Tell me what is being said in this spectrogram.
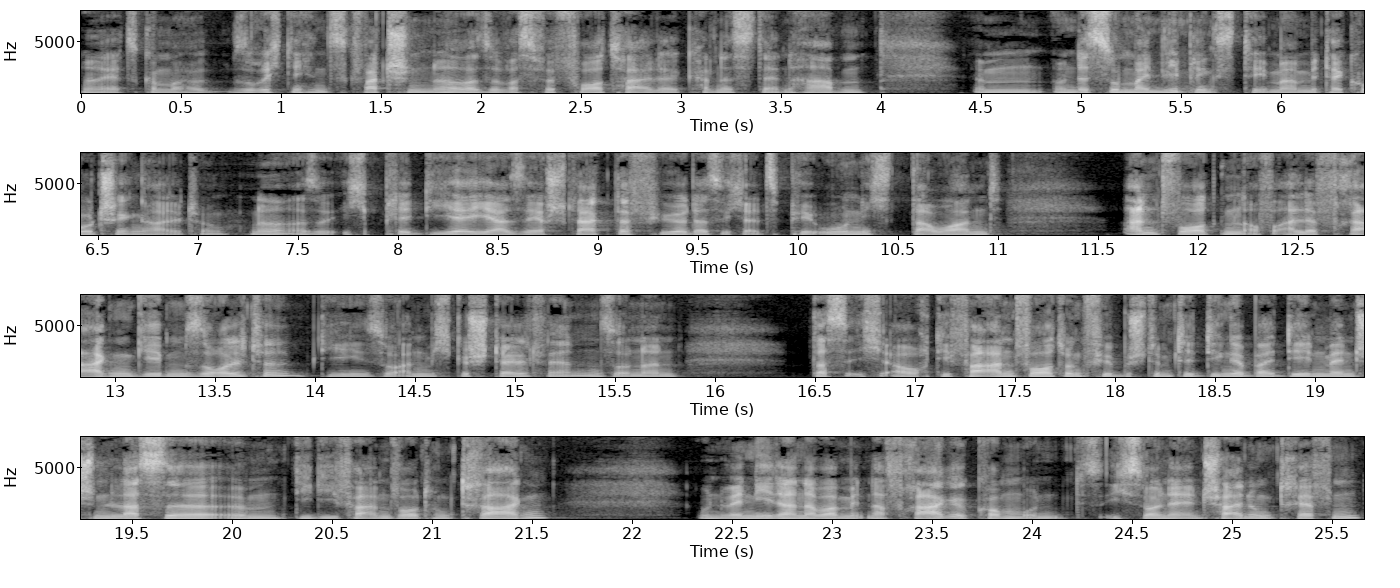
jetzt kommen wir so richtig ins Quatschen. Ne? Also was für Vorteile kann es denn haben? Ähm, und das ist so mein Lieblingsthema mit der Coaching-Haltung. Ne? Also ich plädiere ja sehr stark dafür, dass ich als PO nicht dauernd Antworten auf alle Fragen geben sollte, die so an mich gestellt werden, sondern dass ich auch die Verantwortung für bestimmte Dinge bei den Menschen lasse, ähm, die die Verantwortung tragen. Und wenn die dann aber mit einer Frage kommen und ich soll eine Entscheidung treffen,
